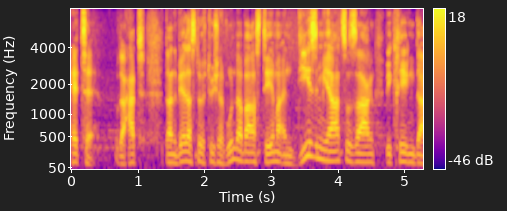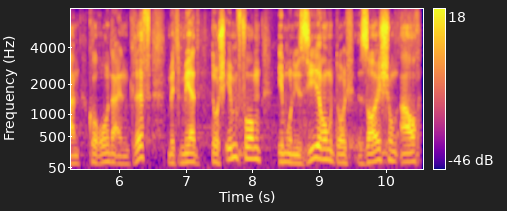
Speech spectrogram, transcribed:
hätte, oder hat, dann wäre das natürlich ein wunderbares Thema in diesem Jahr zu sagen, wir kriegen dann Corona in den Griff mit mehr durch Impfung, Immunisierung, durch Seuchung auch,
